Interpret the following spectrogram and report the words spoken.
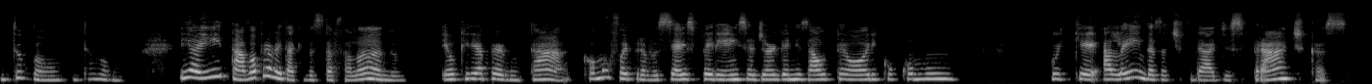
Muito bom, muito bom. E aí, tá, vou aproveitar que você está falando eu queria perguntar como foi para você a experiência de organizar o teórico comum? Porque além das atividades práticas,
